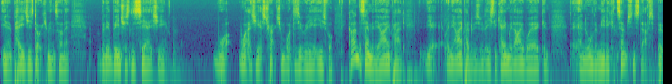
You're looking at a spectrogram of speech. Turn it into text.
you know, pages, documents on it. But it'll be interesting to see actually what what actually gets traction. What does it really get used for? Kind of the same with the iPad. The, when the iPad was released, it came with iWork and and all the media consumption stuffs, but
